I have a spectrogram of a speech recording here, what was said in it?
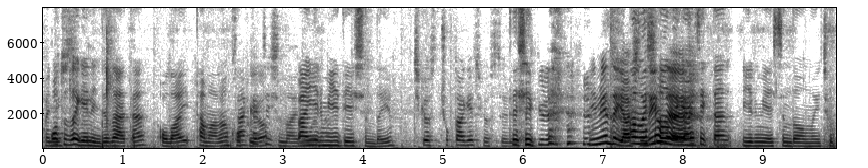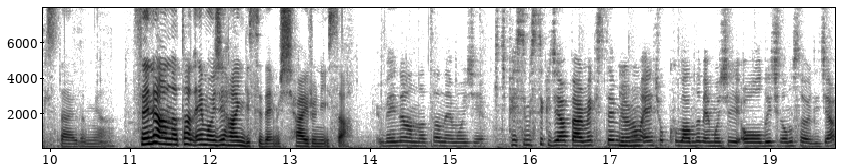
Panik. 30'a gelince zaten olay tamamen Sen kopuyor. kaç yaşındaydın? Ben bu arada? 27 yaşındayım. Hiç çok daha geç gösteriyor. Teşekkür ederim. 27 de yaşlı Ama değil şu anda de. gerçekten 20 yaşında olmayı çok isterdim ya. Seni anlatan emoji hangisi demiş Hayru Nisa. Beni anlatan emoji. Hiç pesimistik bir cevap vermek istemiyorum ama en çok kullandığım emoji o olduğu için onu söyleyeceğim.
